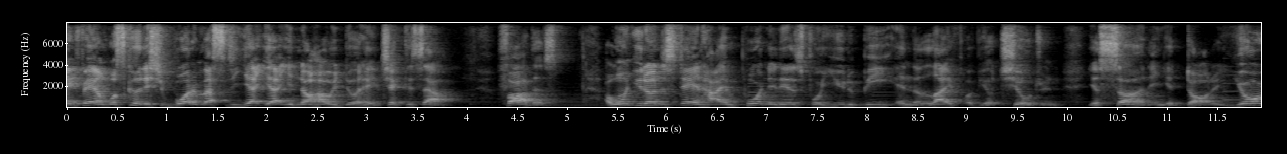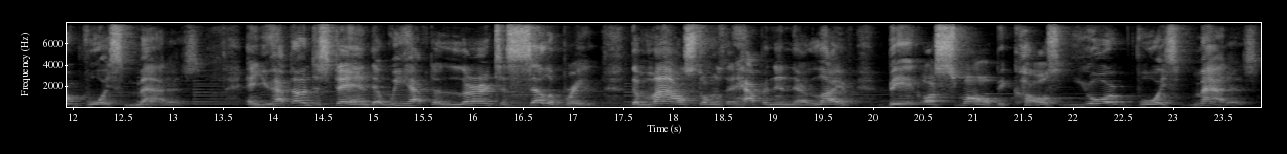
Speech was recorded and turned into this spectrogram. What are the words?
Hey fam, what's good? It's your boy, messenger. Yeah, yeah, you know how we do it. Hey, check this out. Fathers, I want you to understand how important it is for you to be in the life of your children, your son and your daughter. Your voice matters. And you have to understand that we have to learn to celebrate the milestones that happen in their life, big or small, because your voice matters.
